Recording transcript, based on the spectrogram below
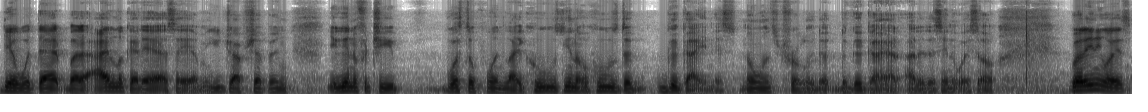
deal with that. But I look at it as, hey, I mean, you drop shipping, you're getting it for cheap. What's the point? Like, who's you know who's the good guy in this? No one's truly the, the good guy out, out of this anyway. So, but anyways,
